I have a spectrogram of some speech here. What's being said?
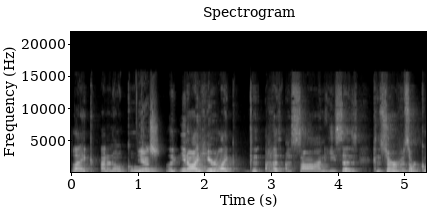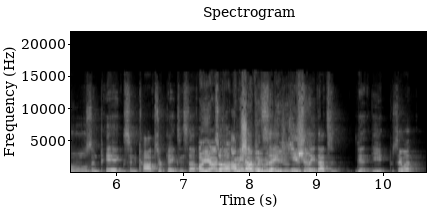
Like, I don't know, a ghoul. Yes. Like, you know, I hear like Hasan, he says conservatives are ghouls and pigs and cops are pigs and stuff. Oh yeah, I so, called them I mean, I would say easily that's you say what?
